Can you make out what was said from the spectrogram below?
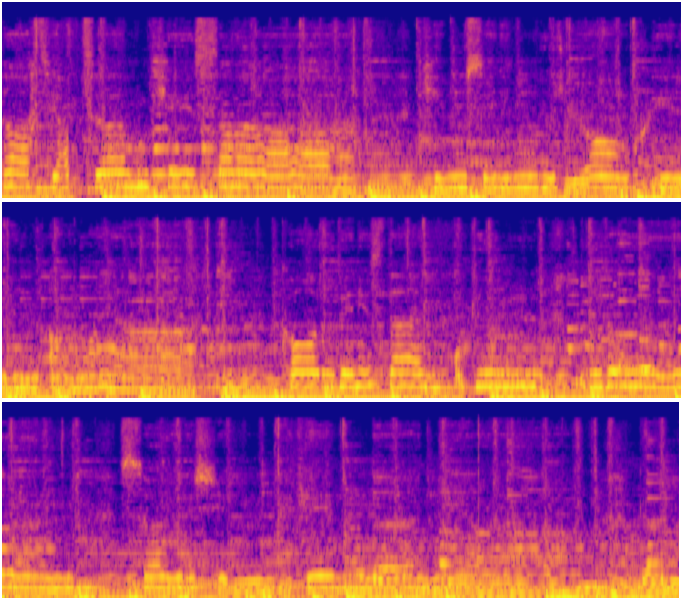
Taht yaptım ki sana Kimsenin gücü yok yerin almaya Kor denizden o gül dudağın Söyle şimdi kimden yana Gönlün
